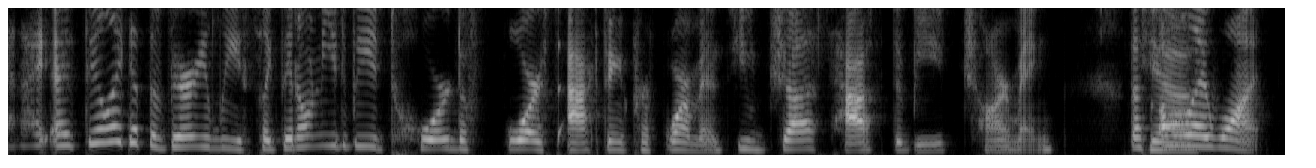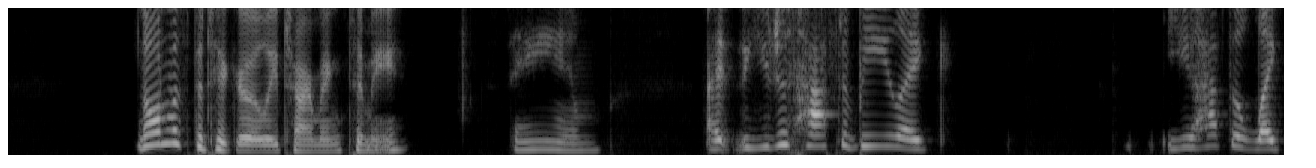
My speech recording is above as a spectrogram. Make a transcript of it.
And I, I feel like at the very least, like they don't need to be a tour de force acting performance. You just have to be charming. That's Yeah. all I want. No one was particularly charming to me. Same. I you just have to be like you have to like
